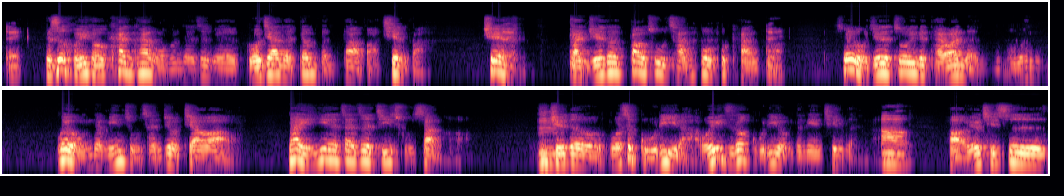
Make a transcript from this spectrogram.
对。可是回头看看我们的这个国家的根本大法宪法，却。感觉到到处残破不堪，对，所以我觉得作为一个台湾人，我们为我们的民主成就骄傲，那一定要在这个基础上啊，你觉得我是鼓励啦，我一直都鼓励我们的年轻人啊，好，尤其是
